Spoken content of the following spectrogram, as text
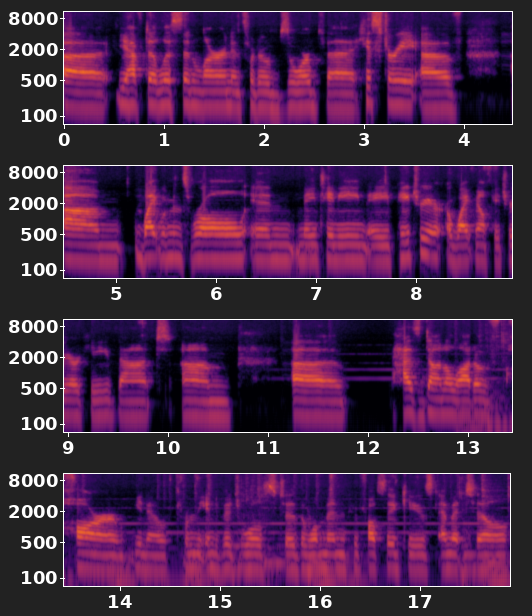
uh, you have to listen, learn, and sort of absorb the history of um, white women's role in maintaining a patriarch, a white male patriarchy that um, uh, has done a lot of harm. You know, from the individuals to the woman who falsely accused Emmett Till.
